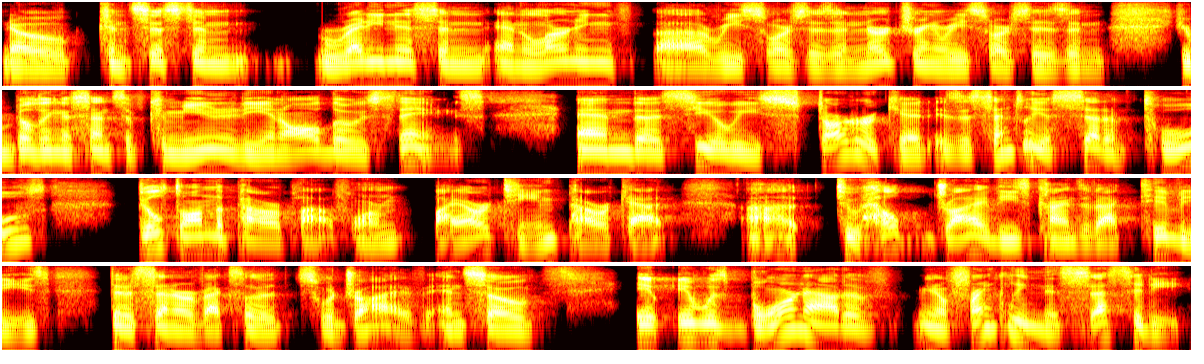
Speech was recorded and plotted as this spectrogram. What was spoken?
you know consistent readiness and, and learning uh, resources and nurturing resources and you're building a sense of community and all those things and the COE starter kit is essentially a set of tools built on the Power Platform by our team, PowerCat, uh, to help drive these kinds of activities that a center of excellence would drive. And so it, it was born out of, you know, frankly, necessity.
